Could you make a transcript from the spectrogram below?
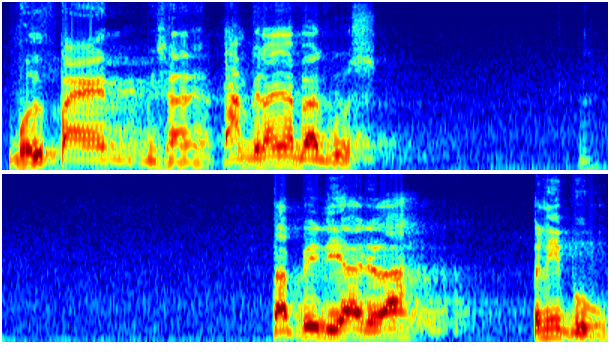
pulpen misalnya, tampilannya bagus. Tapi dia adalah penipu.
